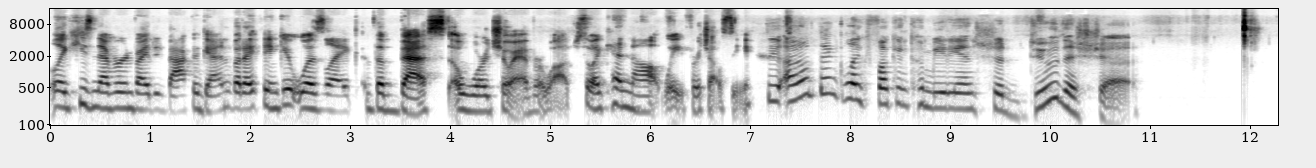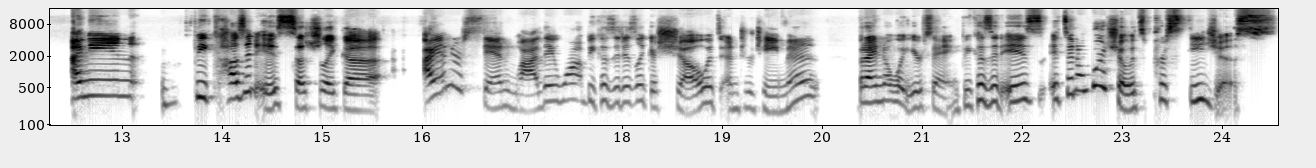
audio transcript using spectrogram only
like he's never invited back again, but I think it was like the best award show I ever watched. So I cannot wait for Chelsea. See, I don't think like fucking comedians should do this shit. I mean, because it is such like a I understand why they want because it is like a show, it's entertainment, but I know what you're saying because it is it's an award show, it's prestigious,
